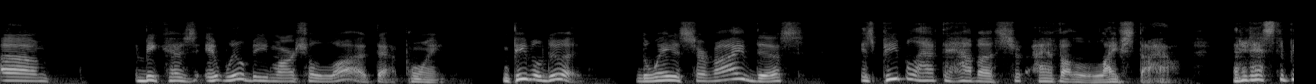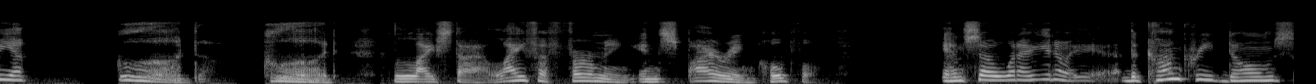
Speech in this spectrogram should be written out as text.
um, because it will be martial law at that point. And people do it. The way to survive this is people have to have a have a lifestyle, and it has to be a good, good lifestyle, life affirming, inspiring, hopeful. And so, what I, you know, the concrete domes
